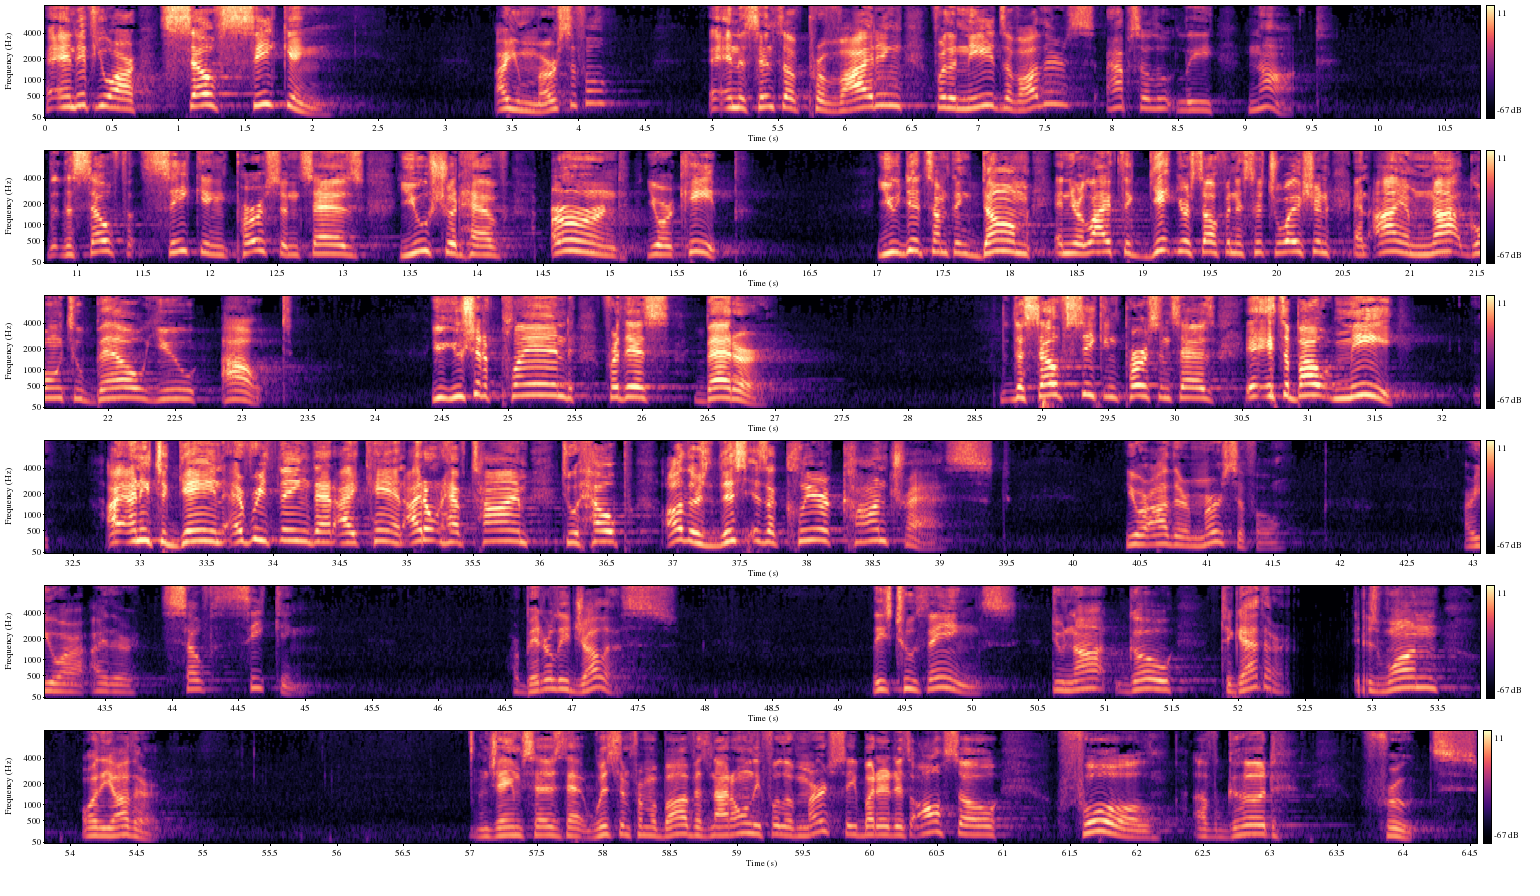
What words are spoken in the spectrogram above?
And if you are self seeking, are you merciful? In the sense of providing for the needs of others? Absolutely not. The self seeking person says you should have earned your keep. You did something dumb in your life to get yourself in a situation, and I am not going to bail you out. You, you should have planned for this better. The self seeking person says, It's about me. I, I need to gain everything that I can. I don't have time to help others. This is a clear contrast. You are either merciful or you are either self seeking or bitterly jealous. These two things do not go together, it is one or the other. And James says that wisdom from above is not only full of mercy, but it is also full of good fruits.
